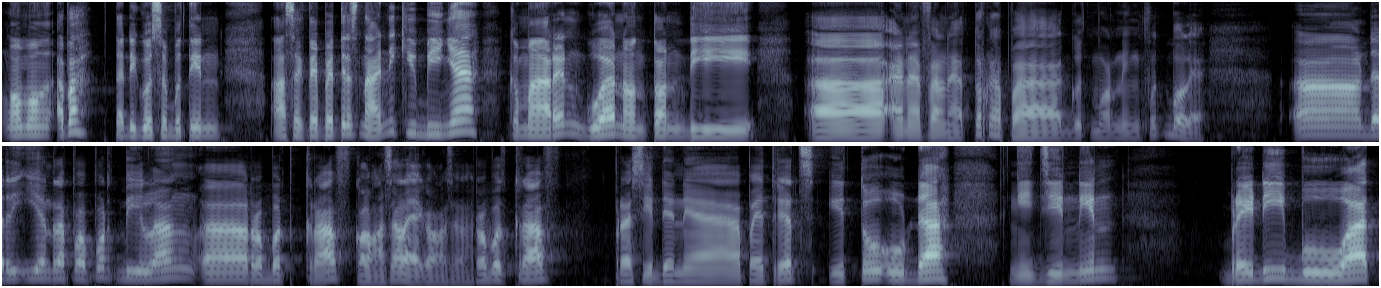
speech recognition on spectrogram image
ngomong apa? Tadi gue sebutin uh, Sekte Patriots. Nah, ini QB-nya kemarin gue nonton di uh, eh, NFL Network apa Good Morning Football ya. Uh, dari Ian Rapoport bilang uh, Robert Kraft, kalau nggak salah ya, kalau nggak salah, Robert Kraft, presidennya Patriots itu udah ngizinin Brady buat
